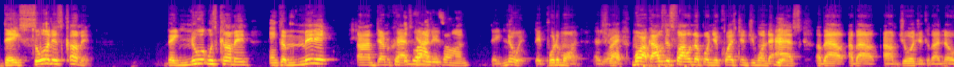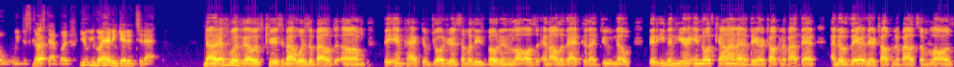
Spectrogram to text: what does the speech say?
They saw this coming. They knew it was coming. And the minute um, Democrats got it, on. they knew it. They put them on. That's yeah. right, Mark. I was just following up on your questions you wanted to yeah. ask about about um, Georgia because I know we discussed but, that, but you can go ahead and get into that. No, that's what I was curious about. Was about um, the impact of Georgia and some of these voting laws and all of that. Because I do know that even here in North Carolina, they are talking about that. I know there they're talking about some laws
